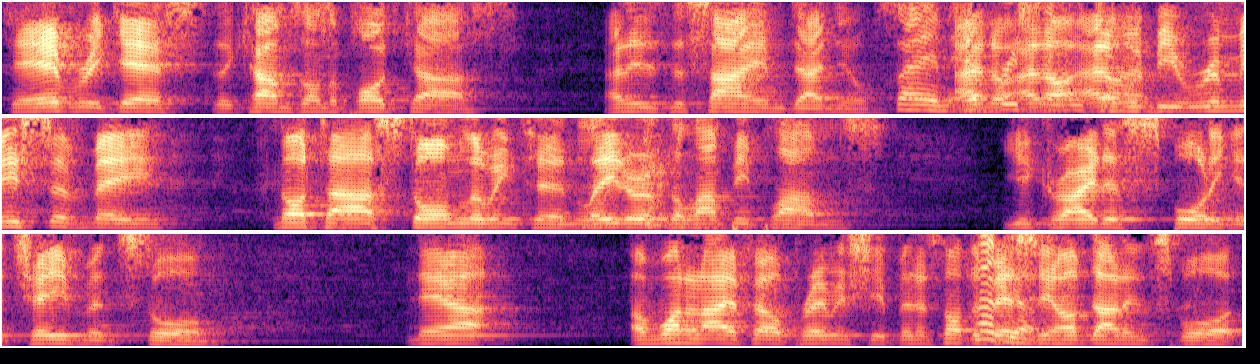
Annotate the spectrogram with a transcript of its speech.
to every guest that comes on the podcast, and it is the same, Daniel. Same, every and, single and it would be remiss of me not to ask Storm Lewington, leader of the Lumpy Plums, your greatest sporting achievement, Storm. Now, I've won an AFL premiership, and it's not the Have best ya? thing I've done in sport.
